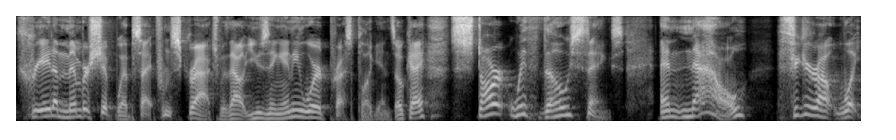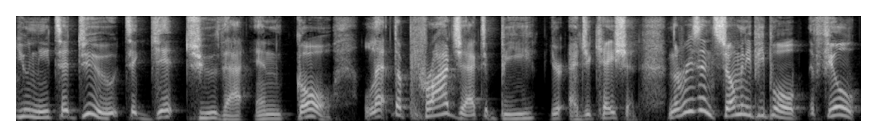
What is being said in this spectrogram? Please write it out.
create a membership website from scratch without using any WordPress plugins? Okay. Start with those things. And now figure out what you need to do to get to that end goal. Let the project be your education. And the reason so many people feel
